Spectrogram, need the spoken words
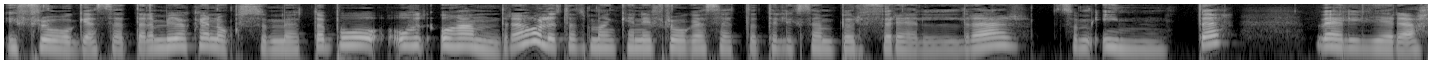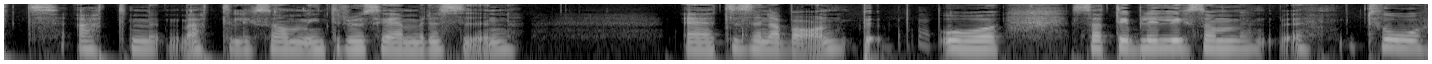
ifrågasätta det. Men jag kan också möta på, och, och andra hållet, att man kan ifrågasätta till exempel föräldrar som inte väljer att, att, att liksom introducera medicin eh, till sina barn. Och, så att det blir liksom eh, två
